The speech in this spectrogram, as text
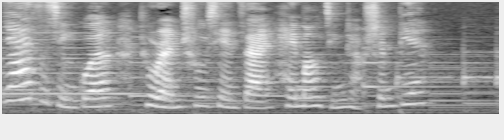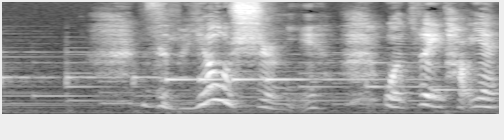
鸭子警官突然出现在黑猫警长身边。怎么又是你？我最讨厌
